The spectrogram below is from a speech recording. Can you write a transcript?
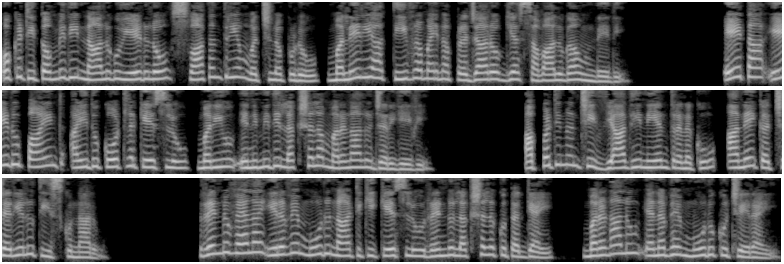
ఒకటి తొమ్మిది నాలుగు ఏడులో స్వాతంత్ర్యం వచ్చినప్పుడు మలేరియా తీవ్రమైన ప్రజారోగ్య సవాలుగా ఉండేది. ఏటా ఏడు పాయింట్ ఐదు కోట్ల కేసులు మరియు ఎనిమిది లక్షల మరణాలు జరిగేవి. అప్పటినుంచి వ్యాధి నియంత్రణకు అనేక చర్యలు తీసుకున్నారు. రెండు వేల ఇరవై మూడు నాటికి కేసులు రెండు లక్షలకు తగ్గాయి మరణాలు ఎనభై మూడుకు చేరాయి.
